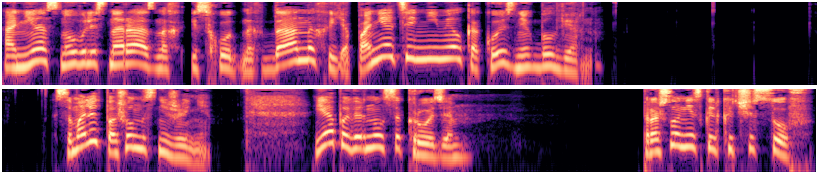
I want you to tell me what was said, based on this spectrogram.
они основывались на разных исходных данных, и я понятия не имел, какой из них был верным. Самолет пошел на снижение. Я повернулся к Розе. Прошло несколько часов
